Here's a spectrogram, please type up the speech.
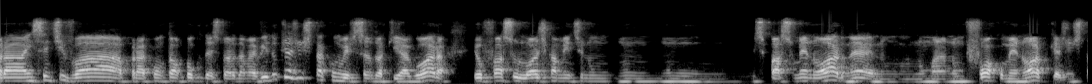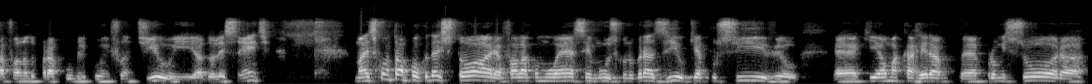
para incentivar, para contar um pouco da história da minha vida. O que a gente está conversando aqui agora, eu faço logicamente num, num, num espaço menor, né, numa, num foco menor, porque a gente está falando para público infantil e adolescente, mas contar um pouco da história, falar como é ser músico no Brasil, que é possível, é, que é uma carreira é, promissora,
